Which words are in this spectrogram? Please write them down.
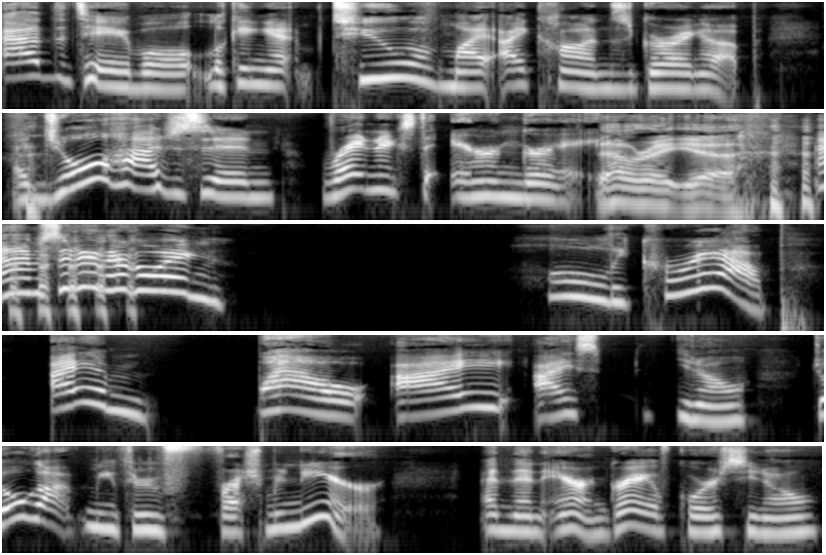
at the table looking at two of my icons growing up, and Joel Hodgson right next to Erin Gray. Oh, right. Yeah. And I'm sitting there going, "Holy crap! I am wow! I, I, you know Joel got me through freshman year, and then Erin Gray, of course, you know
